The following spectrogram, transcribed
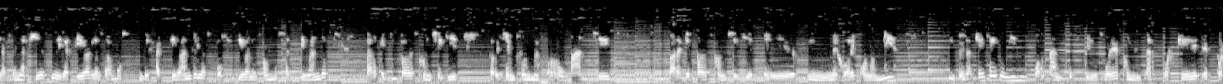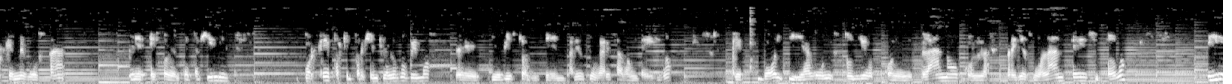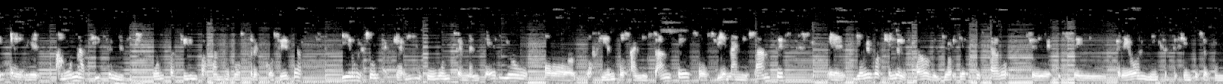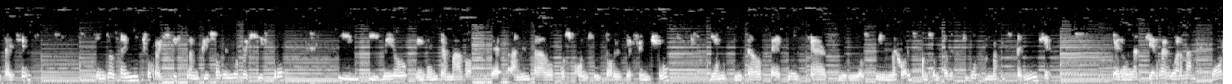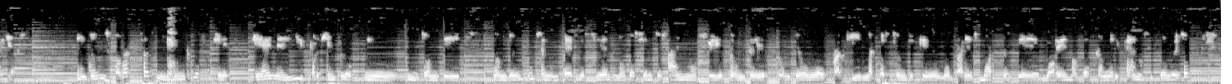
las energías negativas las vamos desactivando y las positivas las vamos activando. Para que tú puedas conseguir, por ejemplo, un mejor romance, para que puedas conseguir eh, mejor economía. Pero aquí hay algo bien importante que les voy a comentar por qué, por qué me gusta eh, esto del Teta Healing ¿Por qué? Porque, por ejemplo, luego vimos, eh, he visto en, varios lugares a donde he ido, que voy y hago un estudio con el plano, con las estrellas volantes y todo, y eh, aún así se me dificulta, siguen pasando dos, tres cositas, y resulta que ahí hubo un cementerio o 200 años antes o 100 años antes. Eh, yo vivo aquí en el estado de Georgia, este estado se, se creó en 1776 entonces hay mucho registro, empiezo a ver los registros y, veo en un llamado han entrado otros consultores de Feng Shui y han utilizado técnicas y los mejores consultores con más experiencia, pero la tierra guarda memorias Entonces, todas esas memorias que, que hay ahí, por ejemplo, donde, donde hubo un cementerio 100 o 200 años, donde, donde hubo aquí la cuestión de que hubo varias muertes de morenos, de afroamericanos y todo eso,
